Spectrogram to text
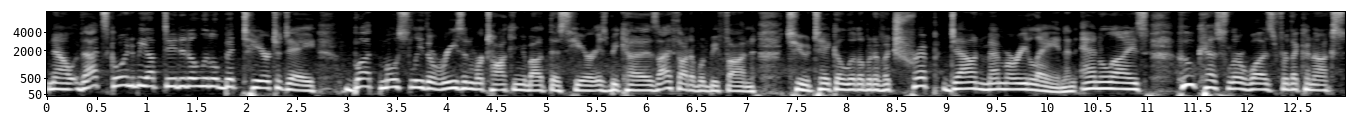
Now, that's going to be updated a little bit here today, but mostly the reason we're talking about this here is because I thought it would be fun to take a little bit of a trip down memory lane and analyze who Kesler was for the Canucks,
